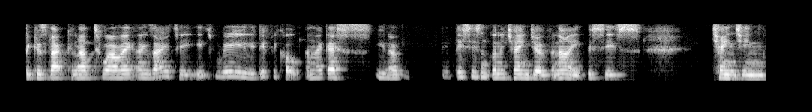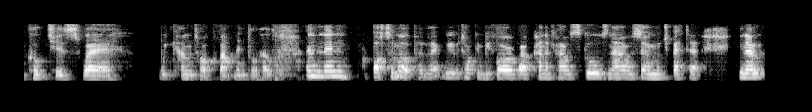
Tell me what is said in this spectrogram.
because that can add to our anxiety. It's really difficult. And I guess, you know, this isn't going to change overnight. This is changing cultures where we can talk about mental health. And then bottom up. Like we were talking before about kind of how schools now are so much better. You know,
